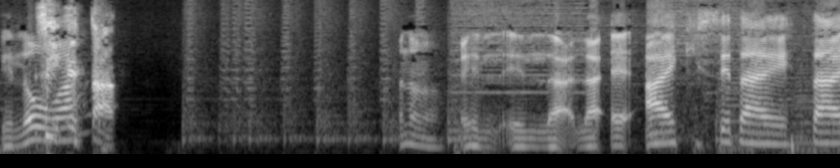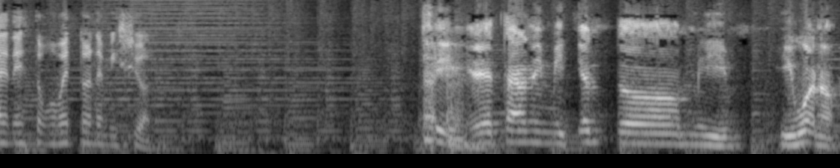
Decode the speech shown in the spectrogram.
el OVA... sí, está. No, no, el, el- la, la, eh, AXZ está en este momento en emisión. Sí, están emitiendo mi. Y bueno.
